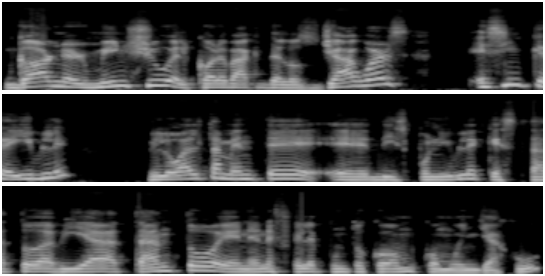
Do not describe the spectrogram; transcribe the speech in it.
Garner Minshew, el coreback de los Jaguars. Es increíble lo altamente eh, disponible que está todavía tanto en nfl.com como en Yahoo,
